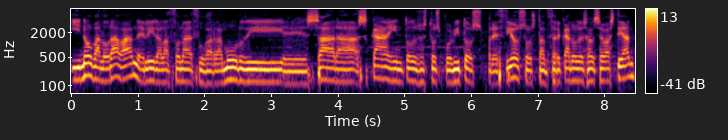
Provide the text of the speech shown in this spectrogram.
y no valoraban el ir a la zona de Zugarramurdi, eh, Sara, Skain, todos estos pueblitos preciosos tan cercanos de San Sebastián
